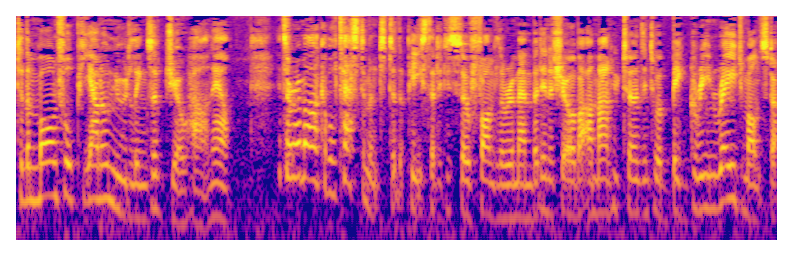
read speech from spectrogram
to the mournful piano noodlings of Joe Harnell. It's a remarkable testament to the piece that it is so fondly remembered in a show about a man who turns into a big green rage monster.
